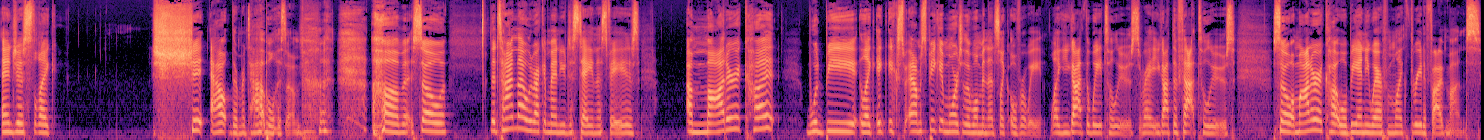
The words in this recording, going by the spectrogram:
and just like shit out their metabolism. um, so, the time that I would recommend you to stay in this phase, a moderate cut would be like I'm speaking more to the woman that's like overweight. Like you got the weight to lose, right? You got the fat to lose. So a moderate cut will be anywhere from like 3 to 5 months.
